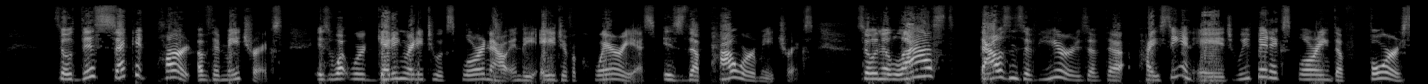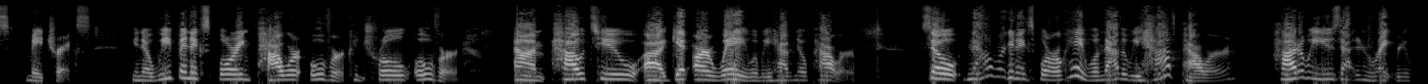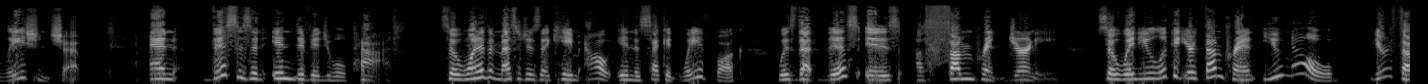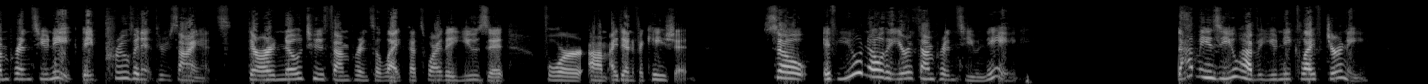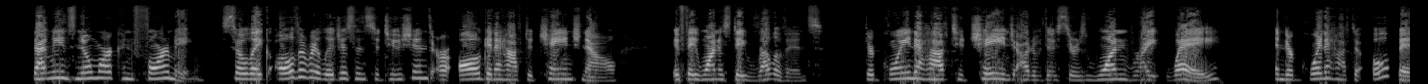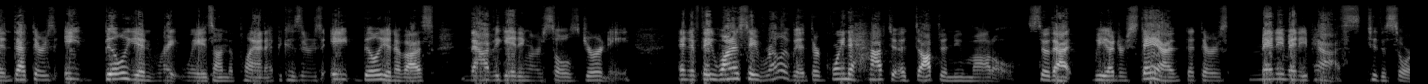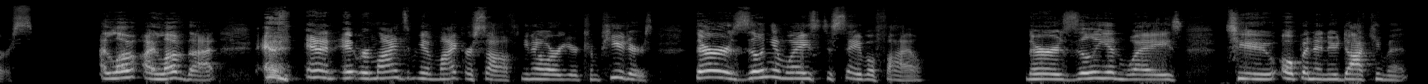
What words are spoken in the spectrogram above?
So, this second part of the matrix is what we're getting ready to explore now in the age of Aquarius is the power matrix. So, in the last thousands of years of the Piscean age, we've been exploring the force matrix. You know, we've been exploring power over, control over, um, how to uh, get our way when we have no power. So now we're going to explore okay, well, now that we have power, how do we use that in right relationship? And this is an individual path. So one of the messages that came out in the second wave book was that this is a thumbprint journey. So when you look at your thumbprint, you know your thumbprint's unique. They've proven it through science. There are no two thumbprints alike. That's why they use it for um, identification. So if you know that your thumbprint's unique, that means you have a unique life journey. That means no more conforming. So, like all the religious institutions are all going to have to change now if they want to stay relevant. They're going to have to change out of this. There's one right way, and they're going to have to open that there's 8 billion right ways on the planet because there's 8 billion of us navigating our soul's journey. And if they want to stay relevant, they're going to have to adopt a new model so that we understand that there's many, many paths to the source. I love I love that. And, and it reminds me of Microsoft, you know, or your computers. There are a zillion ways to save a file. There are a zillion ways to open a new document.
